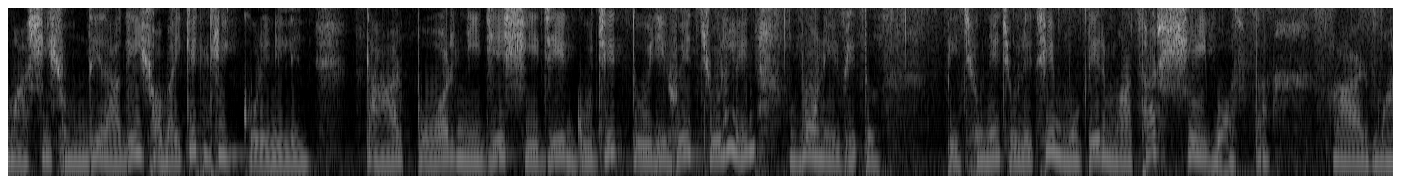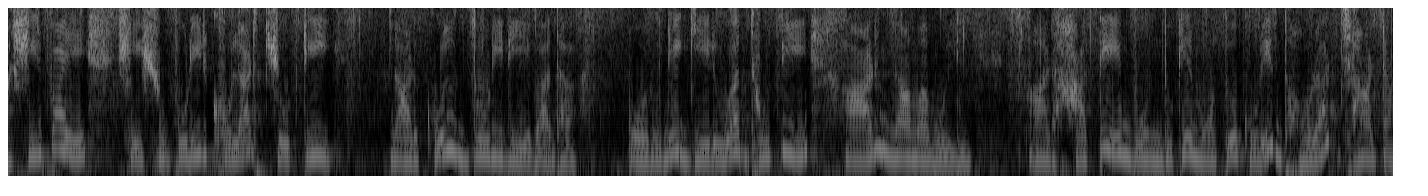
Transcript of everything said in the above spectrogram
মাসি সন্ধ্যের আগেই সবাইকে ঠিক করে নিলেন। তারপর নিজে সেজে গুজে তৈরি হয়ে চললেন বনের ভেতর। পেছনে চলেছে মুটের মাথার সেই বস্তা। আর মাসির পায়ে সেই সুপুরির খোলার চটি, নারকোল দড়ি দিয়ে বাঁধা। পরনে গেরুয়া ধুতি আর নামাবলি আর হাতে বন্দুকের মতো করে ধরা ঝাঁটা।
